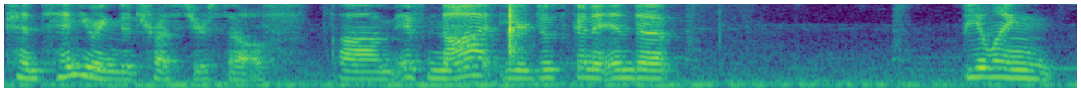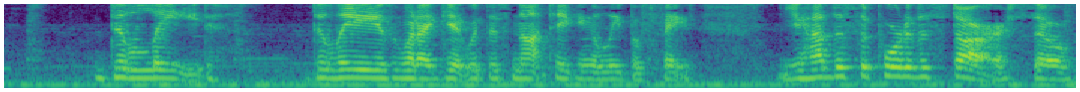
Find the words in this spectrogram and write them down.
continuing to trust yourself. Um, if not, you're just going to end up feeling delayed. Delay is what I get with this not taking a leap of faith. You have the support of the star. So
